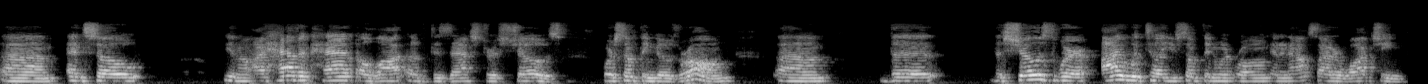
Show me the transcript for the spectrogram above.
Um, and so, you know, I haven't had a lot of disastrous shows where something goes wrong. Um, the the shows where I would tell you something went wrong and an outsider watching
